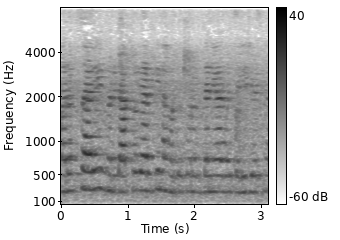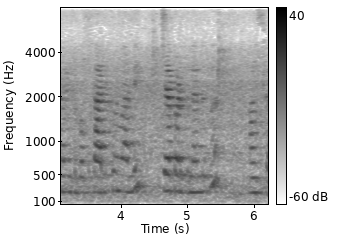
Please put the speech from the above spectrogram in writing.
మరొకసారి మరి డాక్టర్ గారికి నా హృదయపూర్వక ధన్యవాదాలు తెలియజేస్తున్నాను. ఇంత గొప్ప కార్యక్రమాన్ని చేపడుతున్నందుకు నమస్కారం.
